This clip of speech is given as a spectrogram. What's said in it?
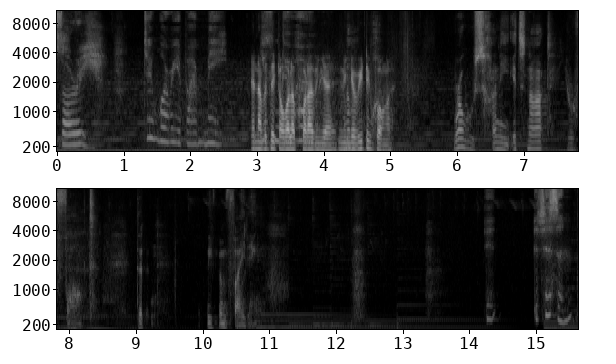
sorry. Don't worry about me. என்னை பத்தி கவலைப்படாதீங்க நீங்க வீட்டுக்கு போங்க Rose, honey, it's not your fault that we've been fighting. It isn't.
